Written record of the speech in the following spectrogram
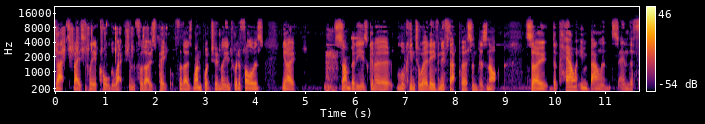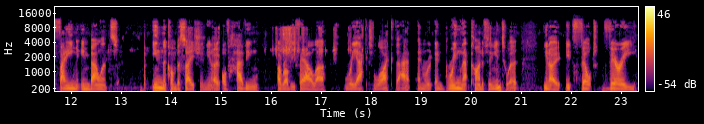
that's basically a call to action for those people, for those 1.2 million Twitter followers. You know, somebody is going to look into it, even if that person does not. So the power imbalance and the fame imbalance in the conversation, you know, of having a Robbie Fowler react like that and re- and bring that kind of thing into it, you know, it felt very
